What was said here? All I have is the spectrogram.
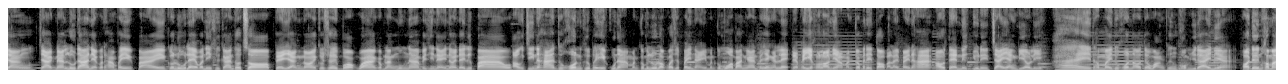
จัง จากนั้นลูด้าเนี่ยก็ถามพระเอกไป ก็รู้แหละว่านี่คือการทดสอบ แต่อย่างน้อยก็ช่วยบอกว่ากำลังมุ่งหน้าไปที่ไหนหน่อยได้หรือเปล่า เอาจริงนะฮะทุกคนคือพระเอกกูน่ะมันก็ไม่รู้หรอกว่าจะไปไหนมันก็มั่วบ้านงานไปอย่างนั้นแหละแต่พระเอกของเราเนี่ยมันก็ไม่ได้ตอบอะไรไปนะฮะเอาแต่นึกอยู่ในใจอย่างเดียวเลยไฮ้ยทำไมทุกคนเอาแต่หวังพึ่งผมอยู่ได้เนี่ย พอเดินเข้ามา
